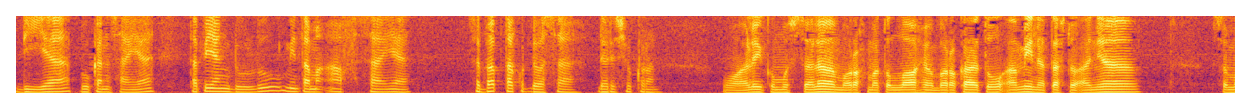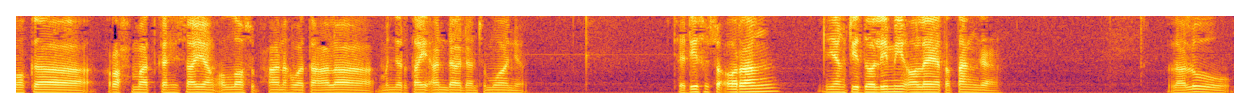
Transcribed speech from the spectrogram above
dia bukan saya, tapi yang dulu minta maaf saya sebab takut dosa dari syukron. Waalaikumsalam warahmatullahi wabarakatuh. Amin atas doanya. Semoga rahmat kasih sayang Allah Subhanahu wa taala menyertai Anda dan semuanya. Jadi seseorang yang didolimi oleh tetangga Lalu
